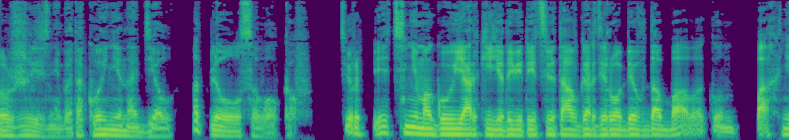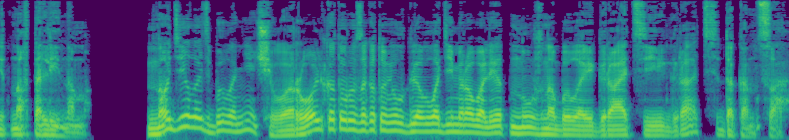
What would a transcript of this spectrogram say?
«В жизни бы такой не надел», — отплевывался Волков. «Терпеть не могу яркие ядовитые цвета в гардеробе, вдобавок он пахнет нафталином». Но делать было нечего, роль, которую заготовил для Владимира Валет, нужно было играть и играть до конца.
